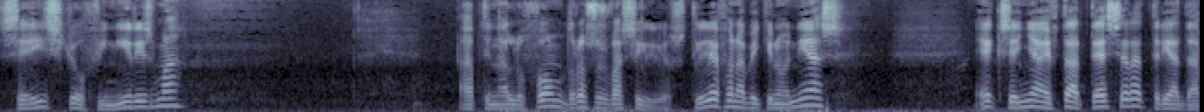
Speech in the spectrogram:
σε ίσιο φινίρισμα από την Αλουφόρμ Δρόσος Βασίλειος. Τηλέφωνο επικοινωνίας 6974 34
